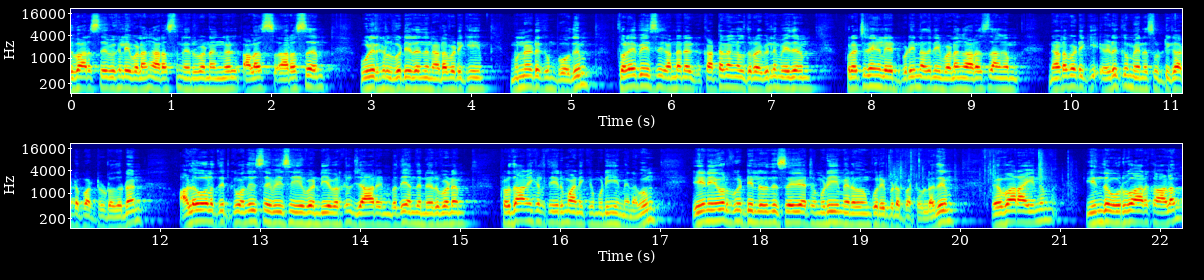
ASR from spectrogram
இவ்வாறு சேவைகளை வழங்க அரசு நிறுவனங்கள் அரசு அரச ஊழியர்கள் வீட்டிலிருந்து நடவடிக்கை முன்னெடுக்கும் போது தொலைபேசி கண்டன கட்டணங்கள் தொடர்பிலும் ஏதேனும் பிரச்சனைகள் ஏற்படின் அதனை வழங்க அரசாங்கம் நடவடிக்கை எடுக்கும் என சுட்டிக்காட்டப்பட்டுள்ளதுடன் அலுவலகத்திற்கு வந்து சேவை செய்ய வேண்டியவர்கள் யார் என்பதை அந்த நிறுவனம் பிரதானிகள் தீர்மானிக்க முடியும் எனவும் ஏனையோர் வீட்டிலிருந்து சேவையாற்ற முடியும் எனவும் குறிப்பிடப்பட்டுள்ளது. எவ்வாறாயினும் இந்த ஒரு வார காலம்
